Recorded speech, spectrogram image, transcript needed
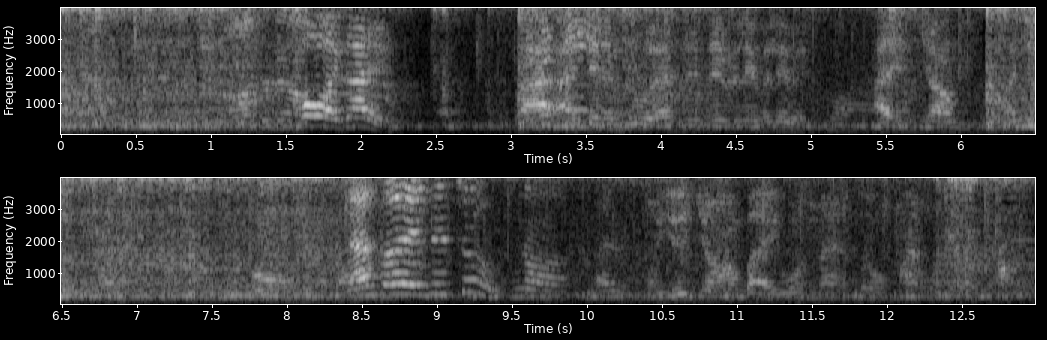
Sniper down. Oh, I got it. But I, I didn't do it. I didn't leave it, leave it, leave it. I didn't jump. I just went like, boom. That's what I did too. No, I. No, you jump, but it wasn't mine, though. Mine was.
